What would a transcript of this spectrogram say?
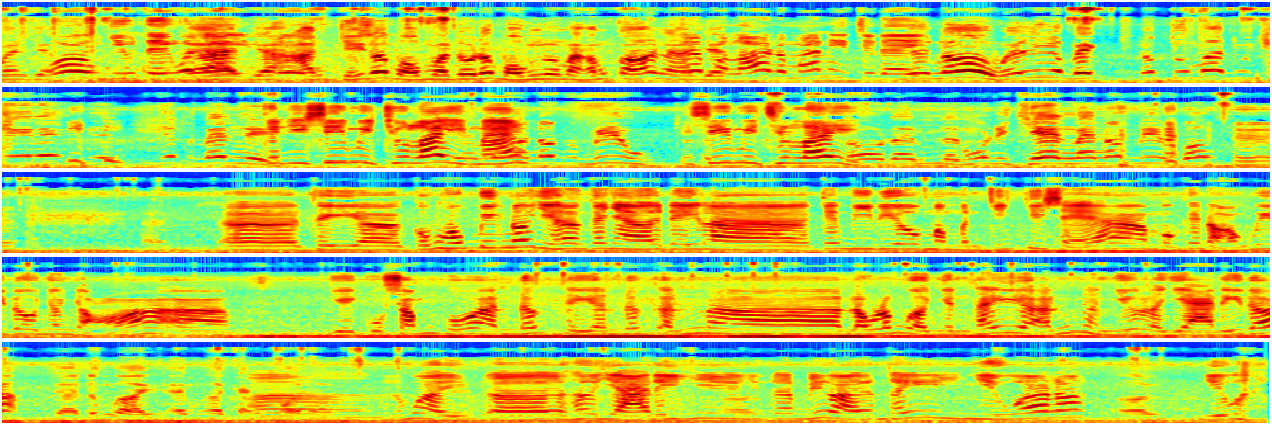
Wow, nhiều tiền quá dạ, trời. dạ, anh chỉ đói bụng mà tôi đói bụng luôn mà không có nè. have Dạ. a lot of money today. Yeah, no, a little bit, not too much. You see it? Just a penny. Can you see me too late, man? No, not bill. You see me too late. No, the, the money chain, man, not bill, bro. Ờ, thì ờ, cũng không biết nói gì hơn cả nhà ơi đây là cái video mà mình chỉ chia sẻ một cái đoạn video nho nhỏ à, về cuộc sống của anh Đức thì anh Đức ảnh ờ, lâu lắm rồi nhìn thấy ảnh hình như là già đi đó Dạ đúng rồi, em hơi cằn cỗi thôi. Ờ, đúng rồi ờ, hơi già đi chứ ta biết rồi em thấy nhiều quá đó Ừ. nhiều quá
